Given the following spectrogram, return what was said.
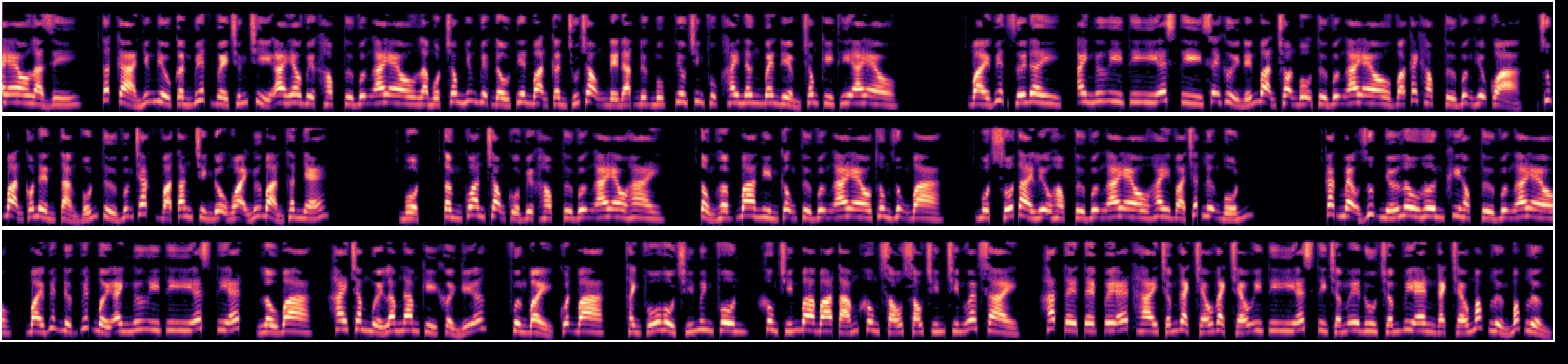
IELTS là gì? Tất cả những điều cần biết về chứng chỉ IELTS Việc học từ vựng IELTS là một trong những việc đầu tiên bạn cần chú trọng để đạt được mục tiêu chinh phục hay nâng ben điểm trong kỳ thi IELTS. Bài viết dưới đây, Anh ngữ ETEST sẽ gửi đến bạn chọn bộ từ vựng IELTS và cách học từ vựng hiệu quả, giúp bạn có nền tảng vốn từ vững chắc và tăng trình độ ngoại ngữ bản thân nhé. 1. Tầm quan trọng của việc học từ vựng IELTS 2. Tổng hợp 3.000 cộng từ vựng IELTS thông dụng 3. Một số tài liệu học từ vựng IELTS hay và chất lượng 4. Các mẹo giúp nhớ lâu hơn khi học từ vựng IELTS. Bài viết được viết bởi Anh ngữ ETSTS, Lầu 3, 215 Nam Kỳ Khởi Nghĩa, phường 7, quận 3, thành phố Hồ Chí Minh phone 0933806699 website https 2 gạch chéo gạch chéo etest edu vn gạch chéo móc lửng móc lửng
